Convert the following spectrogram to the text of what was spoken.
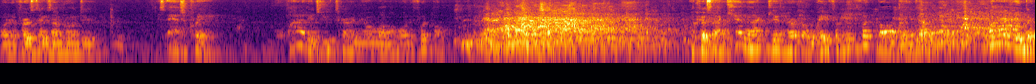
one of the first things I'm going to do is ask Craig, why did you turn your mama on the football? because I cannot get her away from the football game. Why in the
